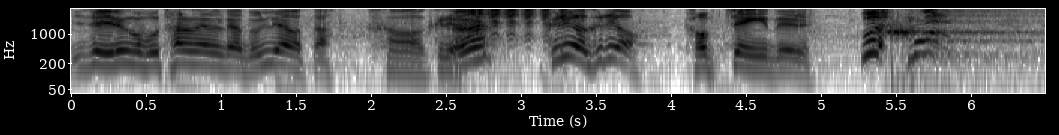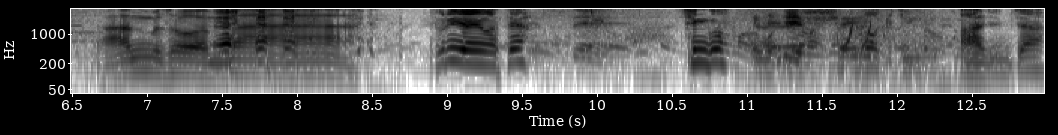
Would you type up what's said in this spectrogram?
이제 이런 거 못하는 애들 내가 놀려야겠다. 어, 그래. 그래요 그래요. 겁쟁이들. 안 무서워 엄마. 둘이 여행 왔어요? 네. 친구? 네. 아 진짜?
